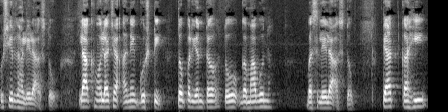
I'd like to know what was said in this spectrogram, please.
उशीर झालेला असतो. लाख मोलाच्या अनेक गोष्टी तोपर्यंत तो गमावून बसलेला असतो. त्यात काही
